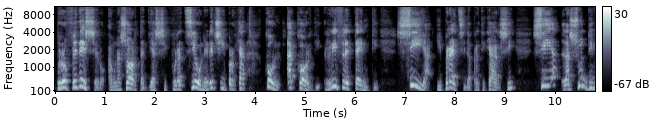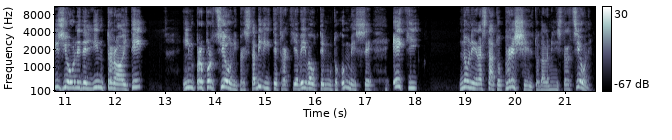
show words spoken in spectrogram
provvedessero a una sorta di assicurazione reciproca con accordi riflettenti sia i prezzi da praticarsi, sia la suddivisione degli introiti in proporzioni prestabilite fra chi aveva ottenuto commesse e chi non era stato prescelto dall'amministrazione.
